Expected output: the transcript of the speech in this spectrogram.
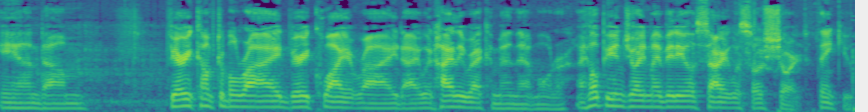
And um, very comfortable ride, very quiet ride. I would highly recommend that motor. I hope you enjoyed my video. Sorry it was so short. Thank you.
